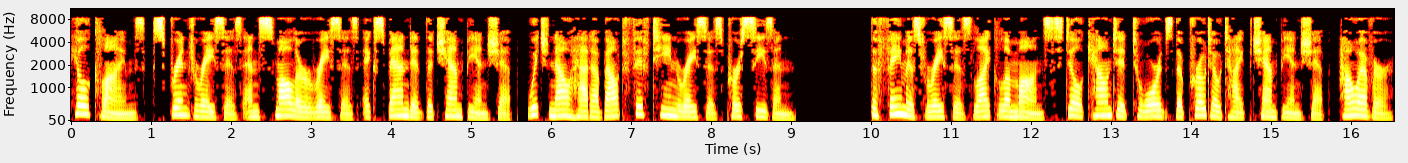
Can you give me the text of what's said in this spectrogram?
Hill climbs, sprint races and smaller races expanded the championship, which now had about 15 races per season. The famous races like Le Mans still counted towards the prototype championship, however,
